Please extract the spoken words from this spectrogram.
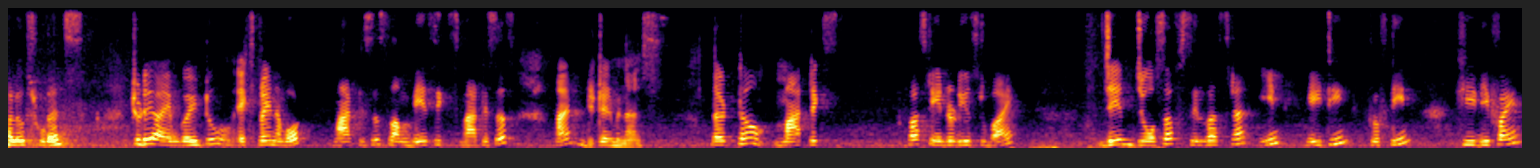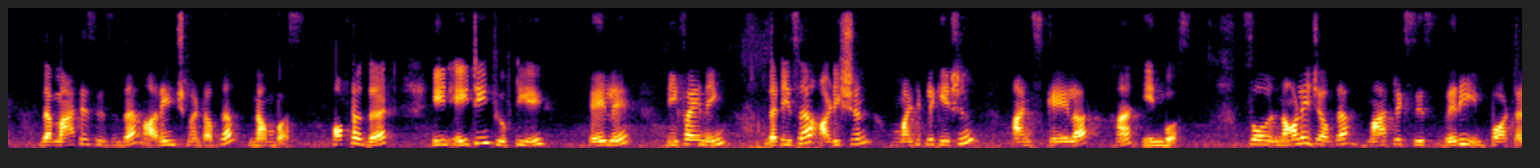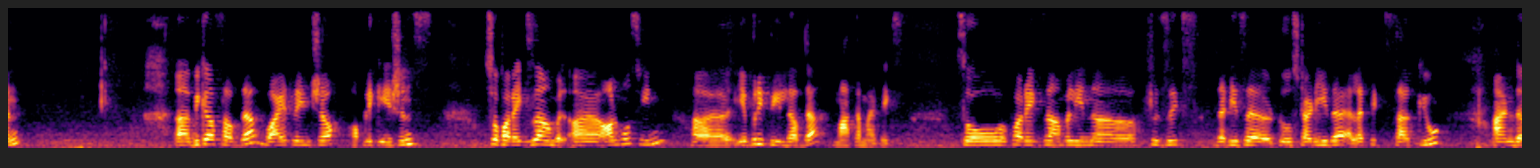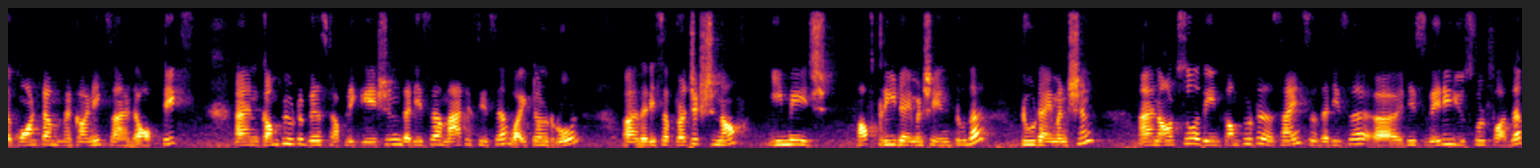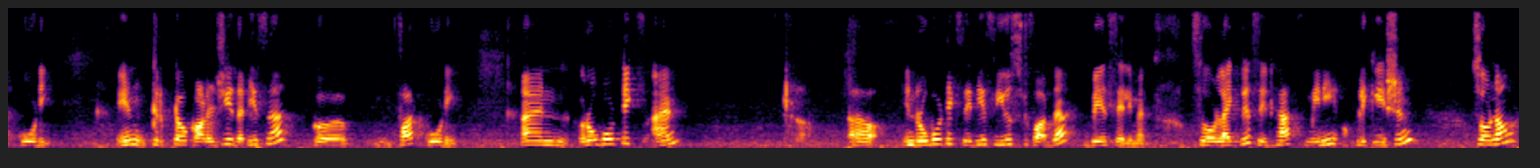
Hello students. Today I am going to explain about matrices, some basics matrices and determinants. The term matrix first introduced by James Joseph Sylvester in 1815. He defined the matrix is the arrangement of the numbers. After that, in 1858, Cayley defining that is a addition, multiplication and scalar and inverse. So knowledge of the matrix is very important uh, because of the wide range of applications. So for example, uh, almost in uh, every field of the mathematics. So for example, in uh, physics, that is uh, to study the electric circuit and the quantum mechanics and optics and computer based application that is a matrix is a vital role uh, that is a projection of image of three dimension into the two dimension and also in computer science that is a uh, it is very useful for the coding. In cryptology that is a uh, for coding. And robotics and uh, in robotics it is used for the base element. So like this it has many application. So now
